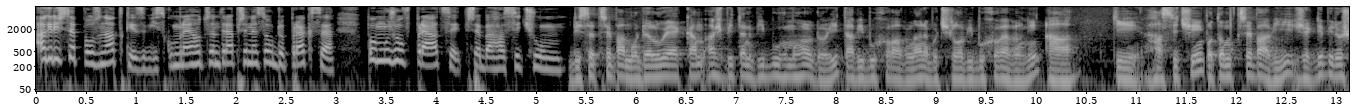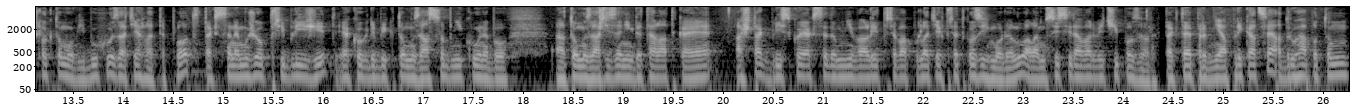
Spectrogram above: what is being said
A když se poznatky z výzkumného centra přenesou do praxe, pomůžou v práci třeba hasičům. Když se třeba modeluje, kam až by ten výbuch mohl dojít, ta výbuchová vlna nebo čilo výbuchové vlny a ti hasiči potom třeba ví, že kdyby došlo k tomu výbuchu za těchto teplot, tak se nemůžou přiblížit, jako kdyby k tomu zásobníku nebo tomu zařízení, kde ta látka je, až tak blízko, jak se domnívali třeba podle těch předchozích modelů, ale musí si dávat větší pozor. Tak to je první aplikace a druhá potom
